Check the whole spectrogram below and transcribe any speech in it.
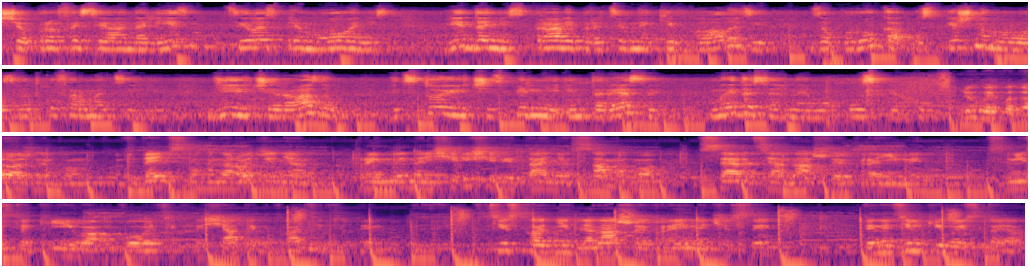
що професіоналізм, цілеспрямованість, відданість справі працівників галузі запорука успішного розвитку фармації. Діючи разом, відстоюючи спільні інтереси, ми досягнемо успіху. Любий подорожнику, в день свого народження прийми найщиріші вітання з самого серця нашої країни, з міста Києва, вулиці Хрещатик, 21. В ці складні для нашої країни часи ти не тільки вистояв,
